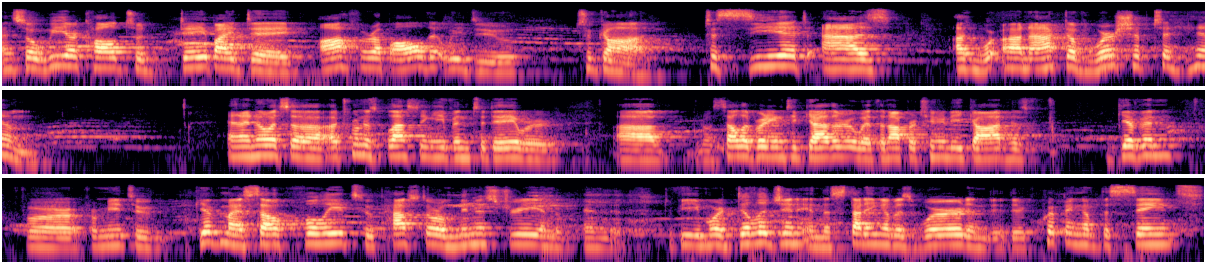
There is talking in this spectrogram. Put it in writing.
And so we are called to day by day offer up all that we do to God, to see it as a, an act of worship to Him. And I know it's a, a tremendous blessing even today. We're uh, you know, celebrating together with an opportunity God has given for, for me to give myself fully to pastoral ministry and, the, and to be more diligent in the studying of His Word and the, the equipping of the saints.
